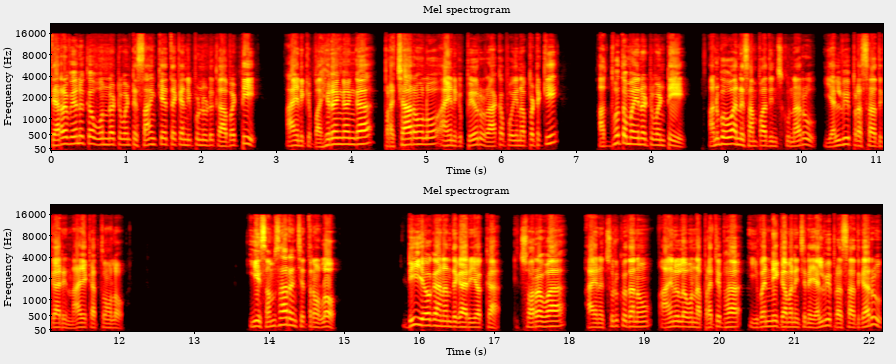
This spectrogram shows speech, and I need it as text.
తెర వెనుక ఉన్నటువంటి సాంకేతిక నిపుణుడు కాబట్టి ఆయనకి బహిరంగంగా ప్రచారంలో ఆయనకు పేరు రాకపోయినప్పటికీ అద్భుతమైనటువంటి అనుభవాన్ని సంపాదించుకున్నారు ఎల్వి ప్రసాద్ గారి నాయకత్వంలో. ఈ సంసారం చిత్రంలో డి యోగానంద్ గారి యొక్క చొరవ ఆయన చురుకుదనం ఆయనలో ఉన్న ప్రతిభ ఇవన్నీ గమనించిన ఎల్వి ప్రసాద్ గారు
